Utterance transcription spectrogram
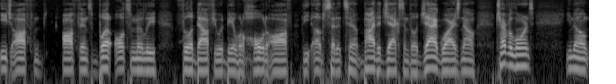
each off, offense, but ultimately Philadelphia would be able to hold off the upset attempt by the Jacksonville Jaguars. Now, Trevor Lawrence, you know,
